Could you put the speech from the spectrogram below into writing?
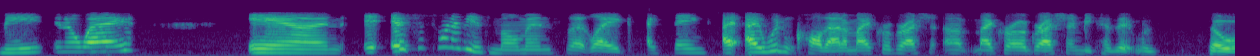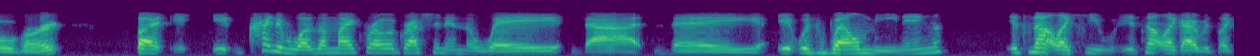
me in a way. And it, it's just one of these moments that like i think i, I wouldn't call that a microaggression uh, microaggression because it was so overt but it, it kind of was a microaggression in the way that they it was well meaning it's not like he it's not like i was like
